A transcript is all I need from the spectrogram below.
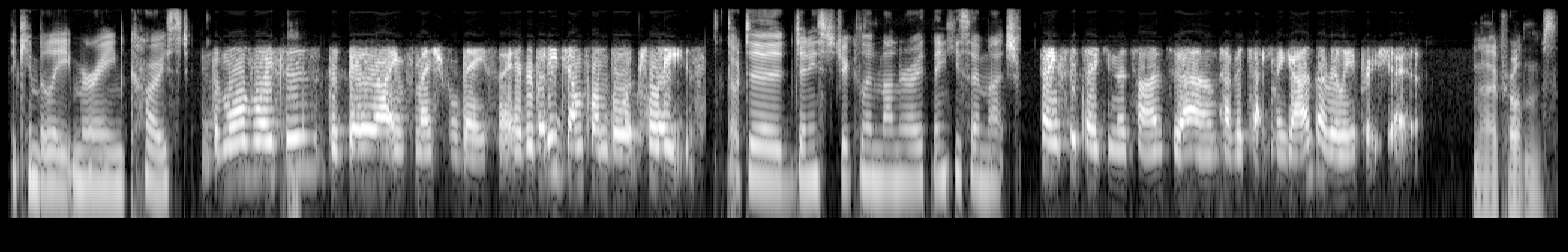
the Kimberley Marine Coast. The more voices, the better our information will be. So everybody, jump on board, please. Dr. Jenny Strickland Munro, thank you so much. Thanks for taking the time to um, have a chat with me, guys. I really appreciate it. No problems.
